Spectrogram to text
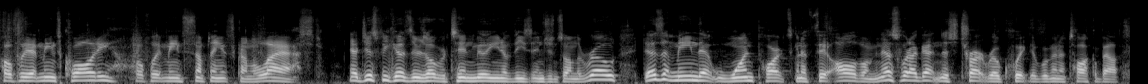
Hopefully that means quality. Hopefully it means something that's gonna last. Now, just because there's over 10 million of these engines on the road doesn't mean that one part's going to fit all of them. And that's what I got in this chart real quick that we're going to talk about.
